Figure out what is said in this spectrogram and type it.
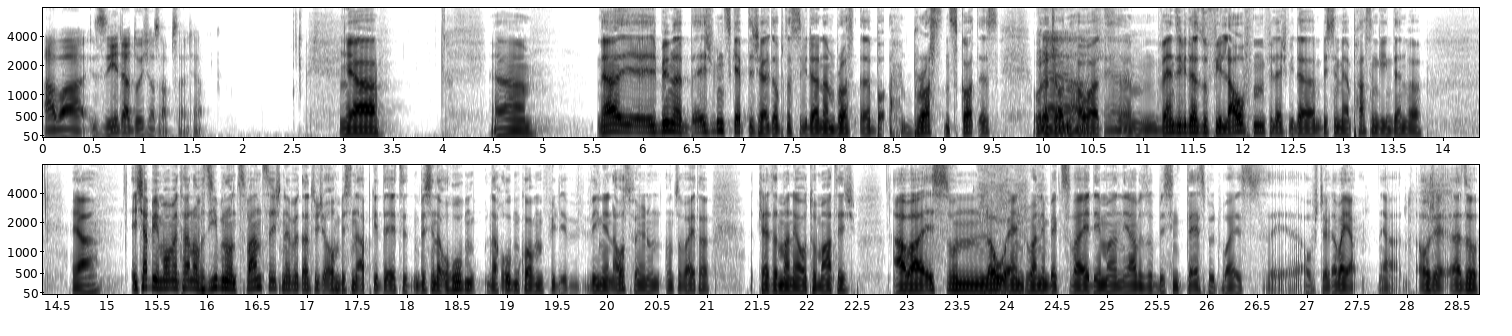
Aber sehe da durchaus Upside, ja. Ja. Ja. Ja, ich bin, ich bin skeptisch halt, ob das wieder dann Bros, äh, Broston Scott ist oder Ja, Jordan Howard. ja. Ähm, wenn sie wieder so viel laufen, vielleicht wieder ein bisschen mehr passen gegen Denver. Ja. Ich habe ihn momentan auf 27, ne, wird natürlich auch ein bisschen abgedatet, ein bisschen nach oben, nach oben kommen für die, wegen den Ausfällen und, und so weiter. Klettert man ja automatisch. Aber ist so ein Low-End Running Back 2, den man ja so ein bisschen desperate-wise äh, aufstellt. Aber ja, ja. Also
